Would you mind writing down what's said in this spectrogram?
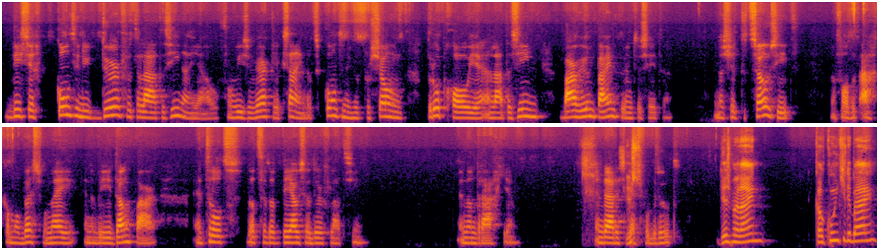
die zich continu durven te laten zien aan jou, van wie ze werkelijk zijn. Dat ze continu hun persoon erop gooien en laten zien waar hun pijnpunten zitten. En als je het zo ziet, dan valt het eigenlijk allemaal best wel mee. En dan ben je dankbaar en trots dat ze dat bij jou zo durven laten zien. En dan draag je. En daar is dus, voor bedoeld. Dus Marlijn, kalkoentje erbij.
